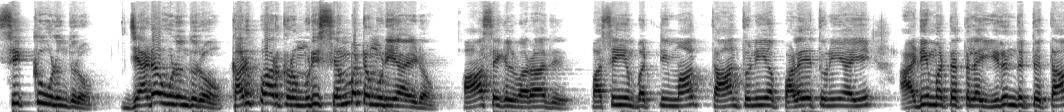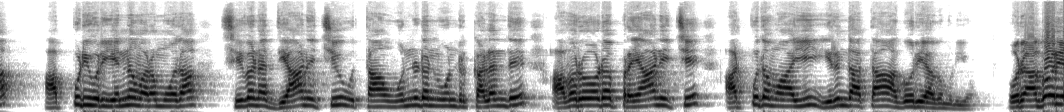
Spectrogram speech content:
சிக்கு உளுந்துரும் ஜட உளுந்துரும் கருப்பா இருக்கிற முடி செம்பட்ட முடி ஆயிடும் ஆசைகள் வராது. பசியும் பட்டிமா தான் துணிய பழைய துணியாகி அடிமட்டத்தில் இருந்துட்டு தான் அப்படி ஒரு எண்ணம் வரும்போதான் சிவனை தியானிச்சு தான் ஒன்றுடன் ஒன்று கலந்து அவரோட பிரயாணிச்சு அற்புதமாகி இருந்தால் தான் அகோரி ஆக முடியும். ஒரு அகோரி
